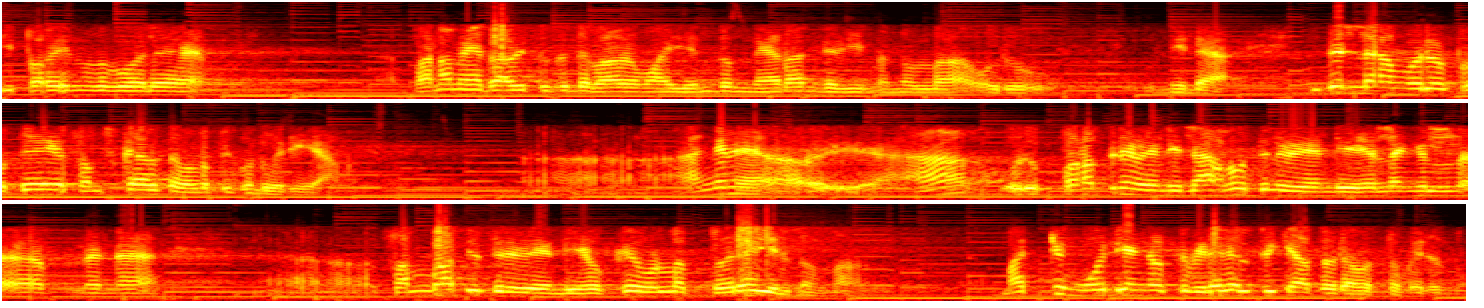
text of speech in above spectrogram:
ഈ പറയുന്നത് പോലെ പണമേധാവിത്വത്തിന്റെ ഭാഗമായി എന്തും നേടാൻ കഴിയുമെന്നുള്ള ഒരു നില ഇതെല്ലാം ഒരു പ്രത്യേക സംസ്കാരത്തെ വളർത്തിക്കൊണ്ടുവരികയാണ്. അങ്ങനെ ആ ഒരു പണത്തിന് വേണ്ടി ലാഭത്തിന് വേണ്ടി അല്ലെങ്കിൽ പിന്നെ സമ്പാദ്യത്തിന് വേണ്ടി ഒക്കെയുള്ള ത്വരയിൽ നിന്ന് മറ്റു മൂല്യങ്ങൾക്ക് വില കൽപ്പിക്കാത്ത ഒരവസ്ഥ വരുന്നു.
